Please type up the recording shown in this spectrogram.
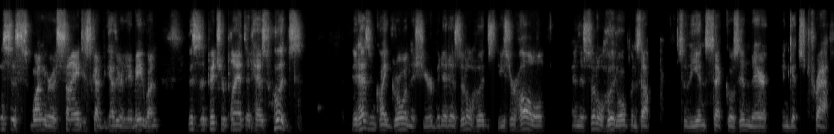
this is one where scientists got together and they made one. This is a pitcher plant that has hoods. It hasn't quite grown this year, but it has little hoods. These are hollow, and this little hood opens up so the insect goes in there and gets trapped.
